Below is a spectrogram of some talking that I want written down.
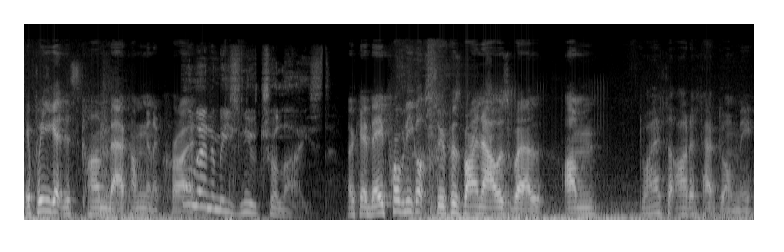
If we get this comeback, I'm gonna cry. All enemies neutralized. Okay, they probably got supers by now as well. Um, do I have the artifact on me?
